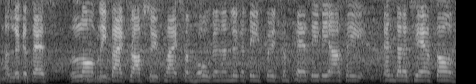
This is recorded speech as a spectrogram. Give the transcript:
And look at this lovely backdrop suplex from Hogan. And look at these boots from Ted DiBiase into the chest of.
